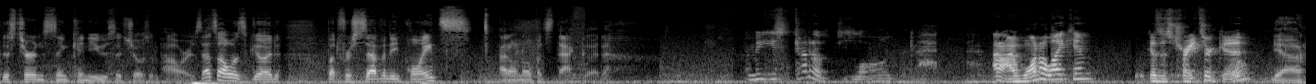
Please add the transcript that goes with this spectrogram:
This turn, Synch can use the chosen powers. That's always good. But for 70 points, I don't know if it's that good. I mean he's got a long. I don't. know, I want to like him because his traits are good, Yeah.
